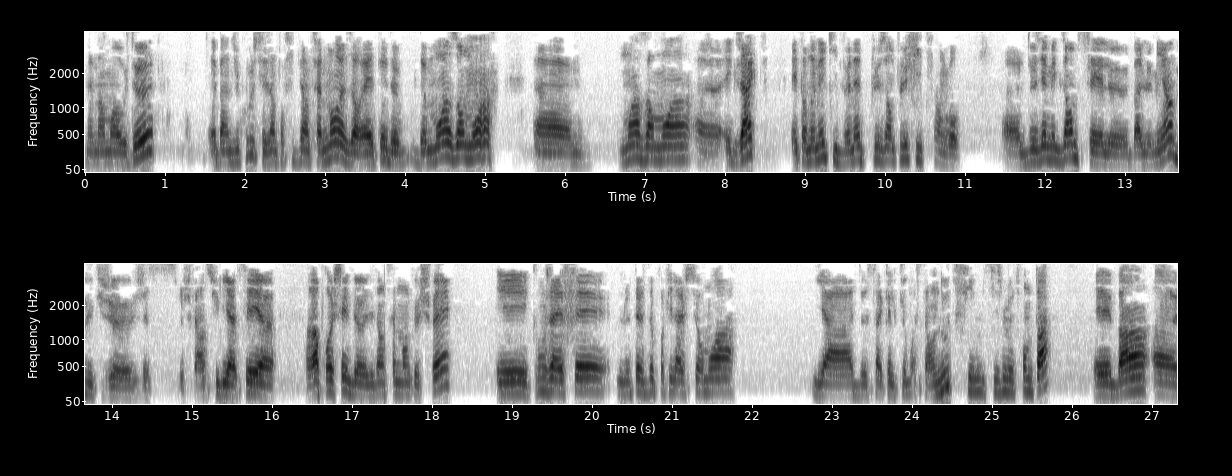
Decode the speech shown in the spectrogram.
même un mois ou deux, et eh ben du coup, ces intensités d'entraînement, elles auraient été de, de moins en moins, euh, moins en moins euh, exactes, étant donné qu'ils devenaient de plus en plus fit, en gros. Euh, le deuxième exemple, c'est le, bah, le mien, vu que je, je, je fais un suivi assez rapproché de, des entraînements que je fais. Et quand j'avais fait le test de profilage sur moi, il y a de ça quelques mois, c'était en août, si, si je ne me trompe pas, et eh ben, euh,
